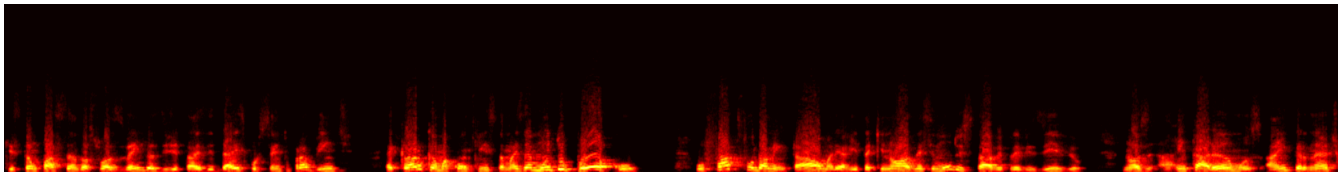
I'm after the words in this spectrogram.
que estão passando as suas vendas digitais de 10% para 20%. É claro que é uma conquista, mas é muito pouco. O fato fundamental, Maria Rita, é que nós, nesse mundo estável e previsível, nós encaramos a internet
